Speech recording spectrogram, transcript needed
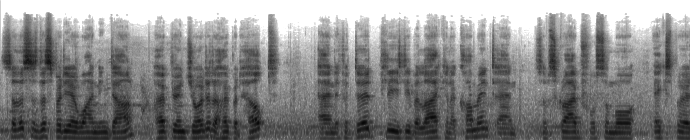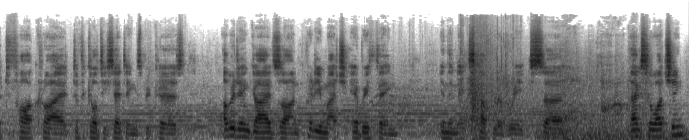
So this is this video winding down. I hope you enjoyed it. I hope it helped. And if it did, please leave a like and a comment and subscribe for some more expert Far Cry difficulty settings because I'll be doing guides on pretty much everything in the next couple of weeks. So thanks for watching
